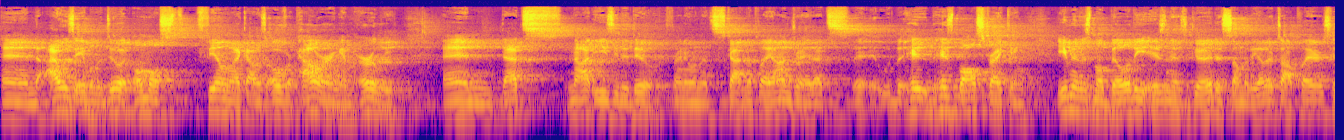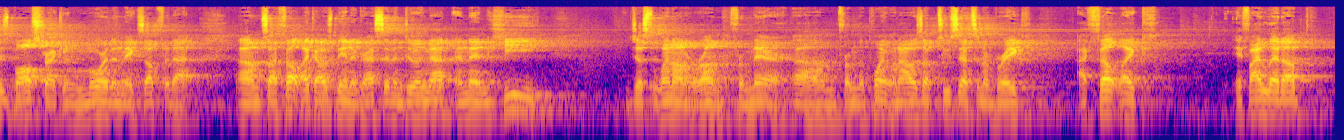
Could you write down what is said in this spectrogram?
and I was able to do it, almost feeling like I was overpowering him early, and that's not easy to do for anyone that's gotten to play Andre. That's his, his ball striking. Even if his mobility isn't as good as some of the other top players, his ball striking more than makes up for that. Um, so I felt like I was being aggressive in doing that, and then he just went on a run from there. Um, from the point when I was up two sets in a break, I felt like if I let up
